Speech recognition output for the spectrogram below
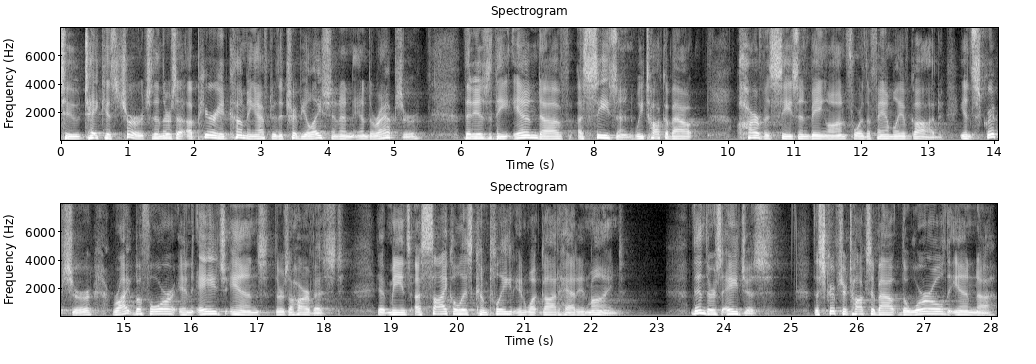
to take his church, then there's a, a period coming after the tribulation and, and the rapture that is the end of a season. We talk about harvest season being on for the family of God. In Scripture, right before an age ends, there's a harvest. It means a cycle is complete in what God had in mind. Then there's ages. The scripture talks about the world in uh,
